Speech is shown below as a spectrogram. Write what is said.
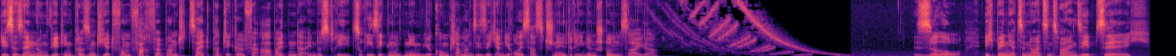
Diese Sendung wird Ihnen präsentiert vom Fachverband Zeitpartikel verarbeitender Industrie. Zu Risiken und Nebenwirkungen klammern Sie sich an die äußerst schnell drehenden Stundenzeiger. So, ich bin jetzt in 1972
